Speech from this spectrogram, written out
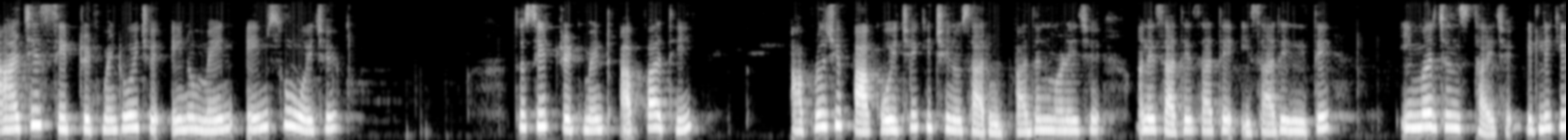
આ જે સીડ ટ્રીટમેન્ટ હોય છે, એનો મેઇન એમ શું હોય છે? તો સીડ ટ્રીટમેન્ટ આપવાથી આપણો જે પાક હોય છે કે જેનું સારું ઉત્પાદન મળે છે અને સાથે સાથે એ સારી રીતે ઇમરજન્સ થાય છે, એટલે કે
